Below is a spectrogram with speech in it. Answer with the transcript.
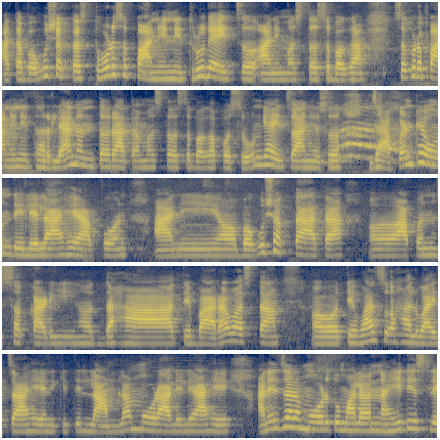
आता बघू शकतास थोडंसं पाणी निथरू द्यायचं आणि मस्त असं बघा सगळं पाणी निथरल्यानंतर आता मस्त असं बघा पसरवून घ्यायचं आणि असं झाकण ठेवून दिलेलं आहे आपण. आणि बघू शकता आता आपण सकाळी दहा ते बारा वाजता तेव्हाच हलवायचं आहे आणि किती लांब लांब मोड आलेले आहे. आणि जर मोड तुम्हाला नाही दिसले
